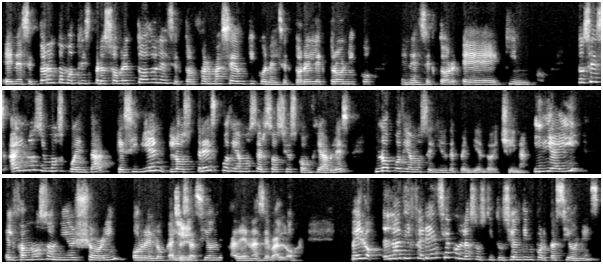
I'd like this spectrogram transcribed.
en el sector automotriz, pero sobre todo en el sector farmacéutico, en el sector electrónico, en el sector eh, químico. Entonces, ahí nos dimos cuenta que si bien los tres podíamos ser socios confiables, no podíamos seguir dependiendo de China. Y de ahí el famoso nearshoring o relocalización de cadenas de valor. Pero la diferencia con la sustitución de importaciones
